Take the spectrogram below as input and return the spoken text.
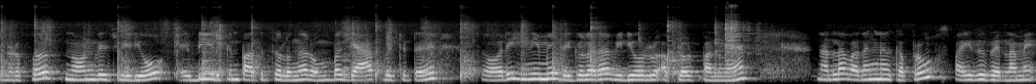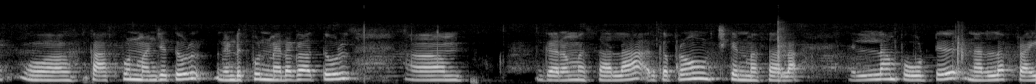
என்னோடய ஃபர்ஸ்ட் நான்வெஜ் வீடியோ எப்படி இருக்குன்னு பார்த்துட்டு சொல்லுங்கள் ரொம்ப கேப் விட்டுட்டேன். சாரி இனிமேல் ரெகுலராக வீடியோ அப்லோட் பண்ணுவேன். நல்லா வதங்கினதுக்கப்புறம் ஸ்பைசஸ் எல்லாமே கால் ஸ்பூன் மஞ்சத்தூள் ரெண்டு ஸ்பூன் மிளகாத்தூள் கரம் மசாலா அதுக்கப்புறம் சிக்கன் மசாலா. எல்லாம் போட்டு நல்லா ஃப்ரை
